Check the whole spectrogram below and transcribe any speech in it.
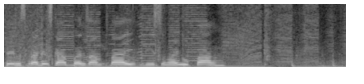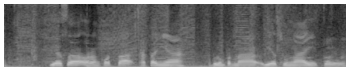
tim Spradik Skaban sampai di Sungai Upang. Biasa orang kota katanya belum pernah lihat sungai tuh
